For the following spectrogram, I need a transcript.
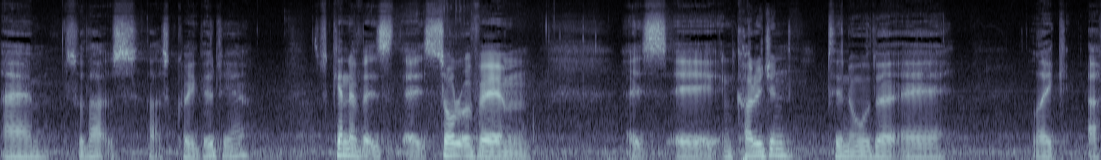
Um, so that's that's quite good. Yeah, it's kind of it's it's sort of um, it's uh, encouraging to know that uh, like a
